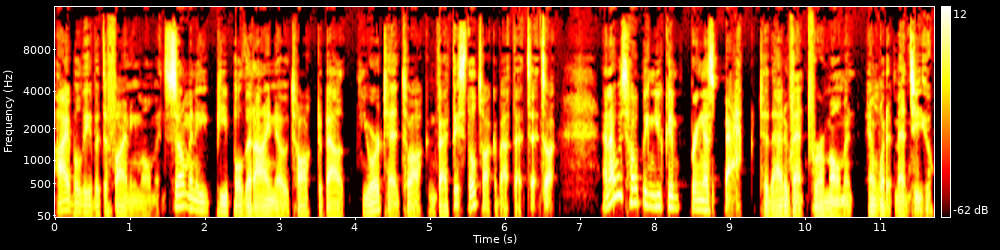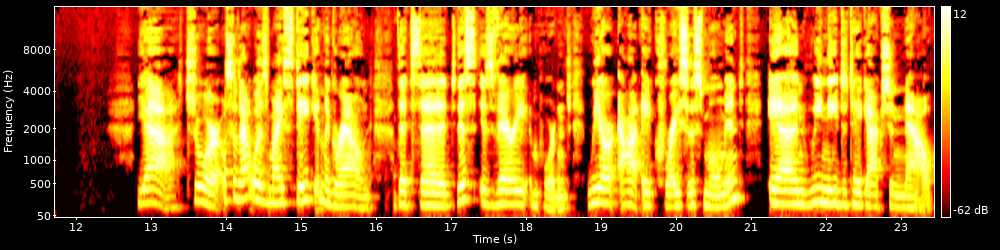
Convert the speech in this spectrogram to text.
I believe, a defining moment. So many people that I know talked about your TED talk. In fact, they still talk about that TED talk. And I was hoping you could bring us back to that event for a moment and what it meant to you. Yeah, sure. So that was my stake in the ground that said, this is very important. We are at a crisis moment and we need to take action now.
